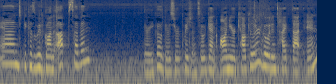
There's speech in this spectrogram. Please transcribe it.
and because we've gone up 7, there you go, there's your equation. So again, on your calculator, go ahead and type that in.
